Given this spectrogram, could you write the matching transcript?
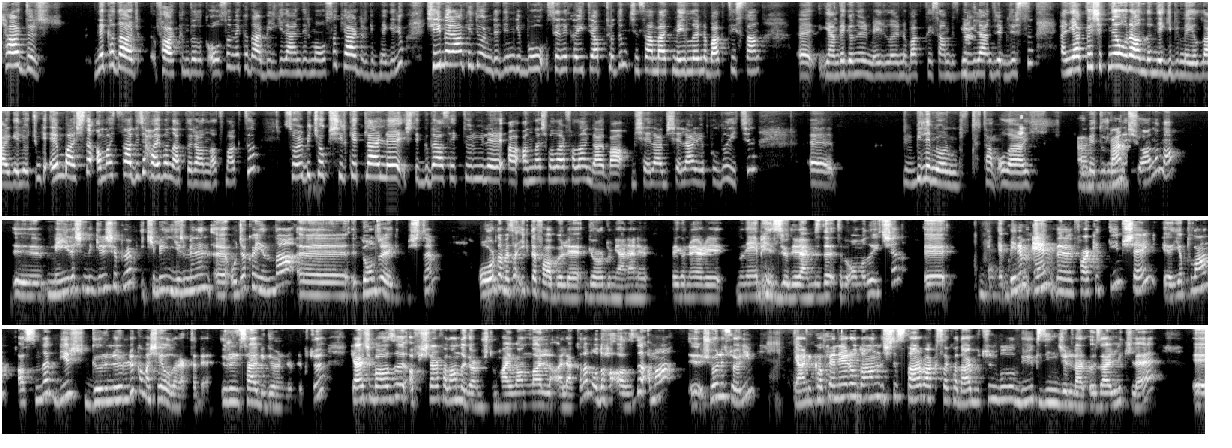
kardır. Ne kadar farkındalık olsa, ne kadar bilgilendirme olsa kardır gibime geliyor. Şeyi merak ediyorum dediğim gibi bu sene kayıt yaptırdığım için sen belki maillerine baktıysan e, yani veganör maillerine baktıysan biz bilgilendirebilirsin. Hani yaklaşık ne oranda ne gibi mailler geliyor? Çünkü en başta amaç sadece hayvan hakları anlatmaktı. Sonra birçok şirketlerle işte gıda sektörüyle anlaşmalar falan galiba bir şeyler bir şeyler yapıldığı için e, bilemiyorum tam olay ve durum ben, ne şu an ama e, maile şimdi giriş yapıyorum. 2020'nin e, Ocak ayında e, Londra'ya gitmiştim. Orada mesela ilk defa böyle gördüm yani hani veganuary neye benziyor diye yani bizde tabii olmadığı için e, benim en e, fark ettiğim şey e, yapılan aslında bir görünürlük ama şey olarak tabii ürünsel bir görünürlüktü. Gerçi bazı afişler falan da görmüştüm hayvanlarla alakalı ama o daha azdı ama e, şöyle söyleyeyim yani Cafe Nero'dan işte Starbucks'a kadar bütün bu büyük zincirler özellikle e,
